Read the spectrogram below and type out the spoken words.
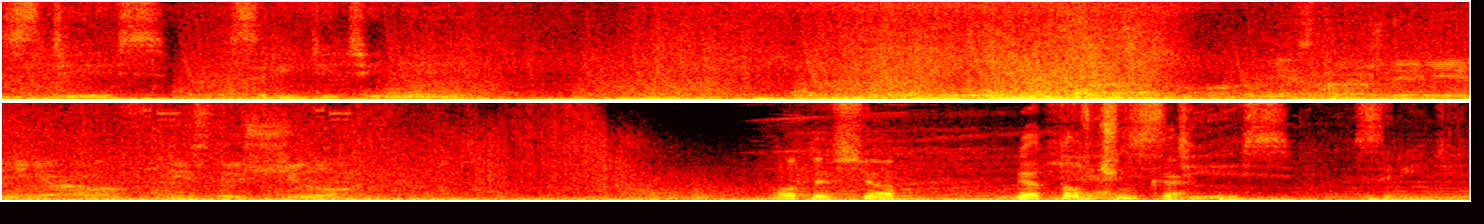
здесь, среди теней. Месторождение минералов истощено. Вот и все. Я Готовченко. здесь, среди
